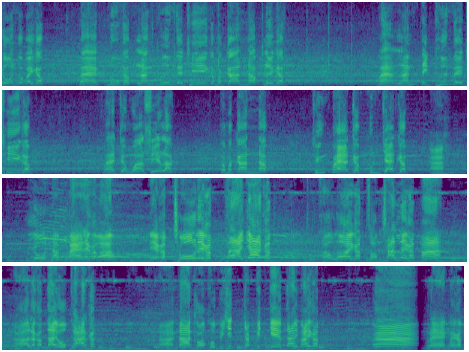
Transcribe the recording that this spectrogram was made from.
โดนเข้าไปครับแม่ดูครับหลังพื้นเวทีกรรมการนับเลยครับแม่หลังติดพื้นเวทีครับแม่จังหวะเสียหลัก กรรมการนับถึง 8 ครับคุณแจ๊ดครับอะโดนนับแปดแล้วครับอ้าวเนี่ยครับโชว์เลยครับท่ายากครับ เข่าลอยครับสองชั้นเลยครับมาเอาละครับได้โอกาสครับ ทางด้านของคมพิชิตจะปิดเกมได้ไหมครับแรงนะครับ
